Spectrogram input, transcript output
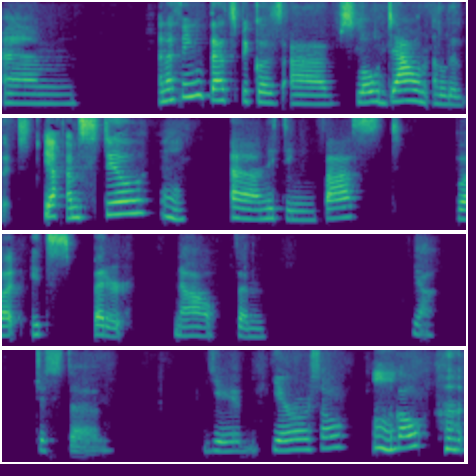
Um, and I think that's because I've slowed down a little bit. Yeah. I'm still Mm. uh, knitting fast, but it's better now than yeah, just a year year or so Mm. ago.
